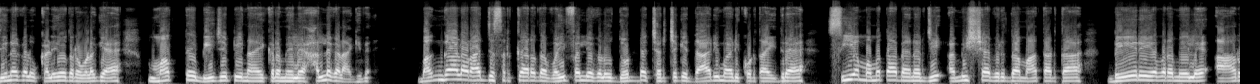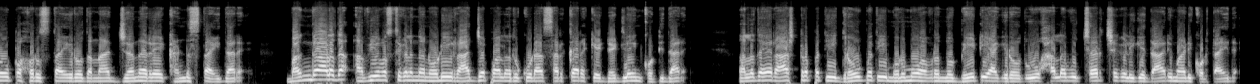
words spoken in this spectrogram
ದಿನಗಳು ಕಳೆಯೋದರ ಒಳಗೆ ಮತ್ತೆ ಬಿಜೆಪಿ ನಾಯಕರ ಮೇಲೆ ಹಲ್ಲೆಗಳಾಗಿವೆ. ಬಂಗಾಳ ರಾಜ್ಯ ಸರ್ಕಾರದ ವೈಫಲ್ಯಗಳು ದೊಡ್ಡ ಚರ್ಚೆಗೆ ದಾರಿ ಮಾಡಿಕೊಡ್ತಾ ಇದ್ರೆ ಸಿಎಂ ಮಮತಾ ಬ್ಯಾನರ್ಜಿ ಅಮಿತ್ ಶಾ ವಿರುದ್ಧ ಮಾತಾಡ್ತಾ ಬೇರೆಯವರ ಮೇಲೆ ಆರೋಪ ಹೊರಿಸ್ತಾ ಇರೋದನ್ನ ಜನರೇ ಖಂಡಿಸ್ತಾ ಇದ್ದಾರೆ. ಬಂಗಾಳದ ಅವ್ಯವಸ್ಥೆಗಳನ್ನು ನೋಡಿ ರಾಜ್ಯಪಾಲರು ಕೂಡ ಸರ್ಕಾರಕ್ಕೆ ಡೆಡ್ಲೈನ್ ಕೊಟ್ಟಿದ್ದಾರೆ. ಅಲ್ಲದೆ ರಾಷ್ಟ್ರಪತಿ ದ್ರೌಪದಿ ಮುರ್ಮು ಅವರನ್ನು ಭೇಟಿಯಾಗಿರೋದು ಹಲವು ಚರ್ಚೆಗಳಿಗೆ ದಾರಿ ಮಾಡಿಕೊಡ್ತಾ ಇದೆ.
